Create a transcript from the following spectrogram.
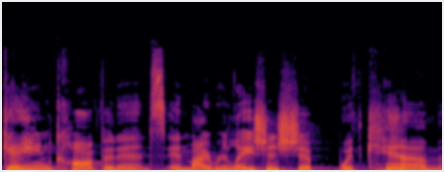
gain confidence in my relationship with Kim,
